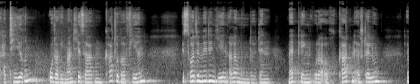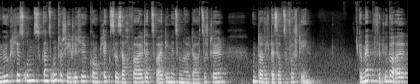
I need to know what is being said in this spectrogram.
Kartieren oder wie manche sagen, kartografieren ist heute mehr denn je in aller Munde, denn Mapping oder auch Kartenerstellung ermöglicht es uns, ganz unterschiedliche, komplexe Sachverhalte zweidimensional darzustellen und dadurch besser zu verstehen. Gemappt wird überall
